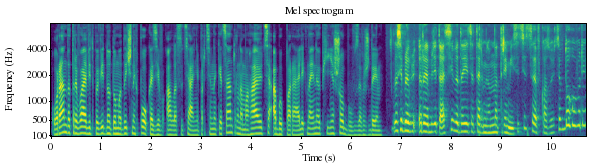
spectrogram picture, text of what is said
Оренда триває відповідно до медичних показів, але соціальні працівники центру намагаються, аби перелік найнеобхіднішого був завжди. Засіб реабілітації видається терміном на три місяці, це вказується в договорі,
